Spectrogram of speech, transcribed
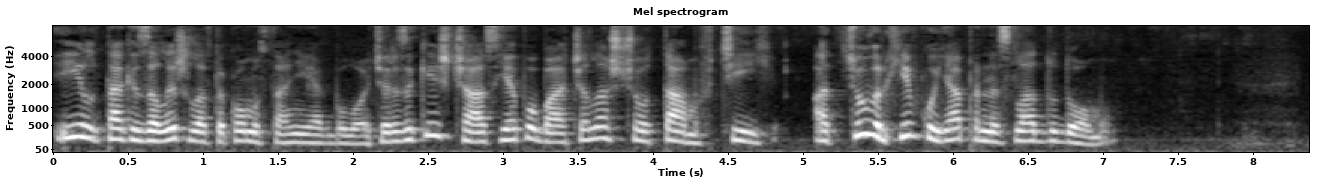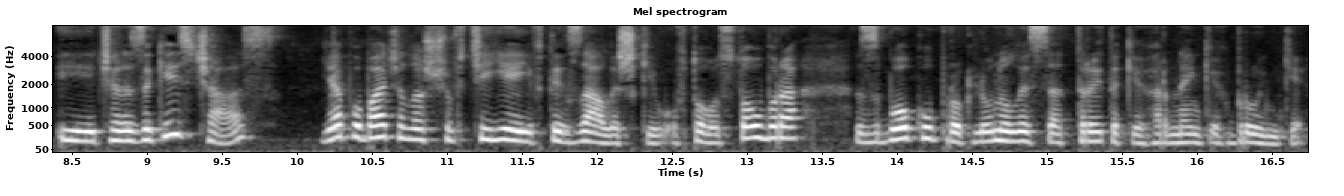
і так і залишила в такому стані, як було. Через якийсь час я побачила, що там в тій, а цю верхівку я принесла додому. І через якийсь час я побачила, що в тієї, в тих залишків, в того стовбура, збоку проклюнулися три таких гарненьких бруньки.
